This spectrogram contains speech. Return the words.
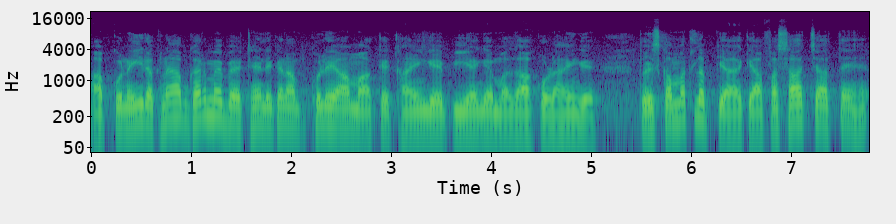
आपको नहीं रखना आप घर में बैठें लेकिन आप खुले आम आके खाएँगे पिएँगे मज़ाक उड़ाएँगे। तो इसका मतलब क्या है कि आप फसाद चाहते हैं?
